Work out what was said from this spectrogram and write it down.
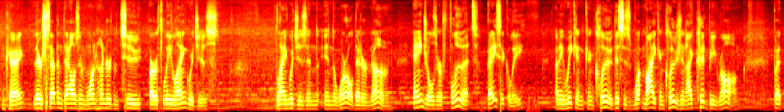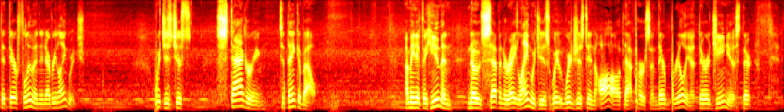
Okay? There's 7,102 earthly languages, languages in, in the world that are known. Angels are fluent, basically. I mean, we can conclude, this is what my conclusion, I could be wrong, but that they're fluent in every language, which is just staggering to think about. I mean, if a human knows seven or eight languages, we, are just in awe of that person. They're brilliant. They're a genius. They're,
